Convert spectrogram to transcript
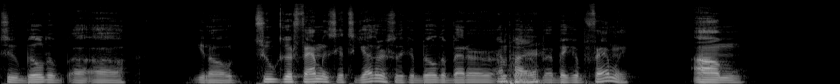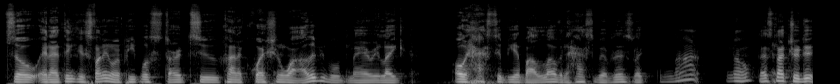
to build a. a, a you know, two good families get together so they can build a better Empire. a, a bigger family. Um, so, and I think it's funny when people start to kind of question why other people marry, like, oh, it has to be about love and it has to be about this. Like, not, no, that's not your. Di-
